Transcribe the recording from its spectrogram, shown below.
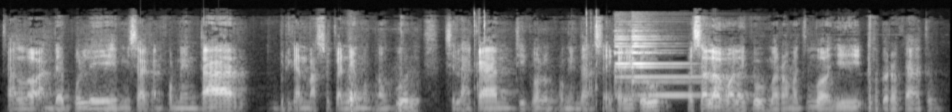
Kalau Anda boleh misalkan komentar, memberikan masukan yang membangun, silahkan di kolom komentar. Saya kira itu. Wassalamualaikum warahmatullahi wabarakatuh.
